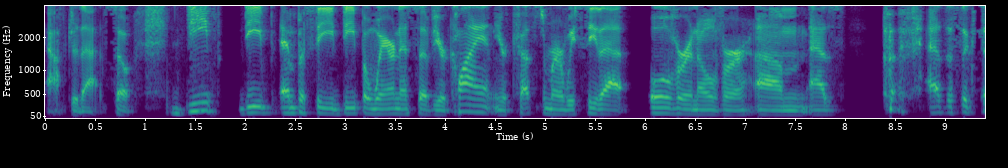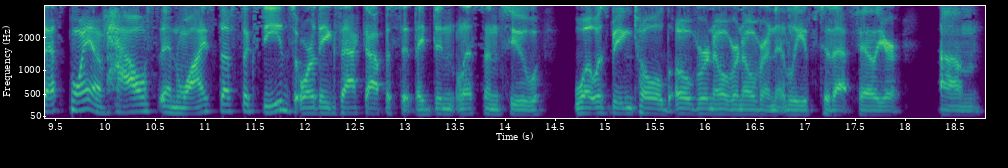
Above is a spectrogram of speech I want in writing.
after that. So deep deep empathy, deep awareness of your client, your customer. We see that over and over um, as as a success point of how and why stuff succeeds, or the exact opposite. They didn't listen to what was being told over and over and over, and it leads to that failure. Um,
